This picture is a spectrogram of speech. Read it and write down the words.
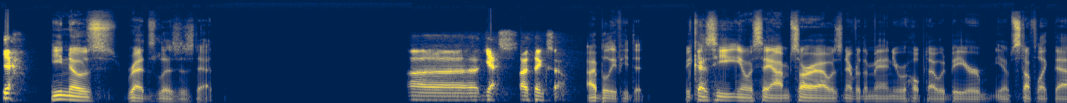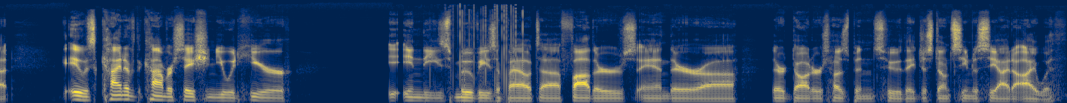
Yeah. He knows Red's Liz is dead. uh, yes, I think so. I believe he did because he, you know, saying, "I'm sorry, I was never the man you hoped I would be," or you know, stuff like that. It was kind of the conversation you would hear in these movies about uh, fathers and their uh, their daughters' husbands who they just don't seem to see eye to eye with,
